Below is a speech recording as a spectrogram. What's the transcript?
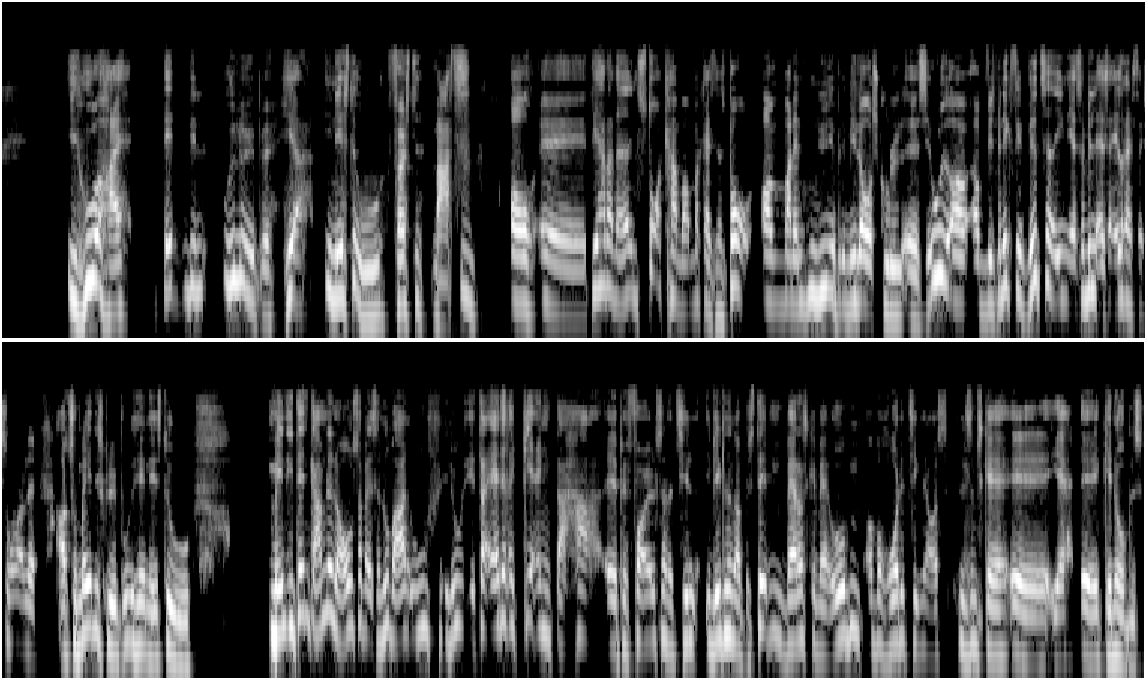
i hu og hej, den vil udløbe her i næste uge, 1. marts. Mm. Og øh, det har der været en stor kamp om på Christiansborg, om hvordan den nye epidemilov skulle øh, se ud, og, og hvis man ikke fik vedtaget en, ja, så ville altså alle restriktionerne automatisk løbe ud her næste uge. Men i den gamle lov, som altså nu var en uge endnu, der er det regeringen, der har øh, beføjelserne til i virkeligheden at bestemme, hvad der skal være åben, og hvor hurtigt tingene også ligesom skal øh, ja, øh, genåbnes.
